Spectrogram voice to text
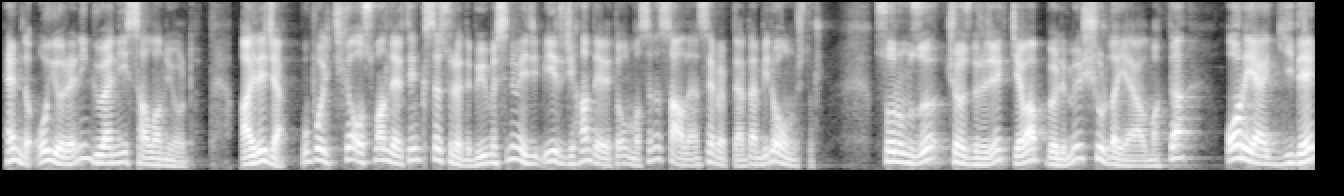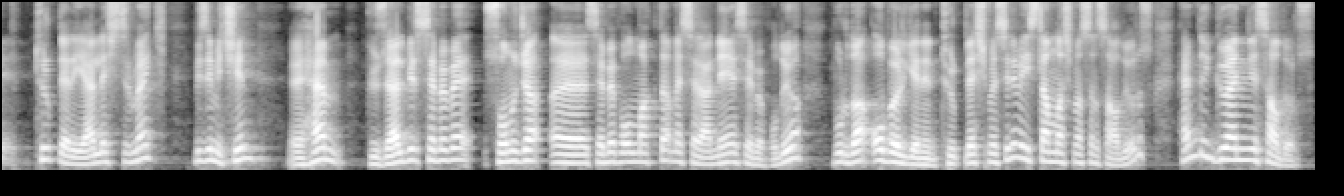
hem de o yörenin güvenliği sağlanıyordu. Ayrıca bu politika Osmanlı Devleti'nin kısa sürede büyümesini ve bir cihan devleti olmasını sağlayan sebeplerden biri olmuştur. Sorumuzu çözdürecek cevap bölümü şurada yer almakta. Oraya gidip Türkleri yerleştirmek bizim için e, hem güzel bir sebebe sonuca e, sebep olmakta. Mesela neye sebep oluyor? Burada o bölgenin Türkleşmesini ve İslamlaşmasını sağlıyoruz. Hem de güvenliğini sağlıyoruz.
